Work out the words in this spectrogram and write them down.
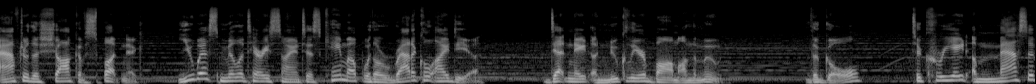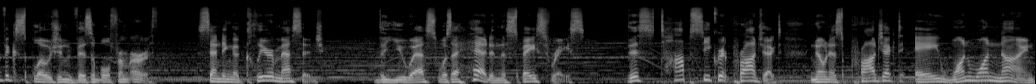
After the shock of Sputnik, US military scientists came up with a radical idea detonate a nuclear bomb on the moon. The goal? To create a massive explosion visible from Earth, sending a clear message the US was ahead in the space race. This top secret project, known as Project A119,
